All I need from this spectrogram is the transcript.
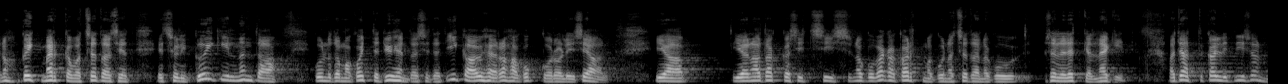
noh, kõik märkavad sedasi, et, et see oli kõigil nõnda, kui nad oma kotte tühjendasid, et igaühe rahakokkur oli seal. ja, ja nad hakkasid siis nagu väga kartma, kui nad seda nagu sellel hetkel nägid. aga teate, kallid, nii see on.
